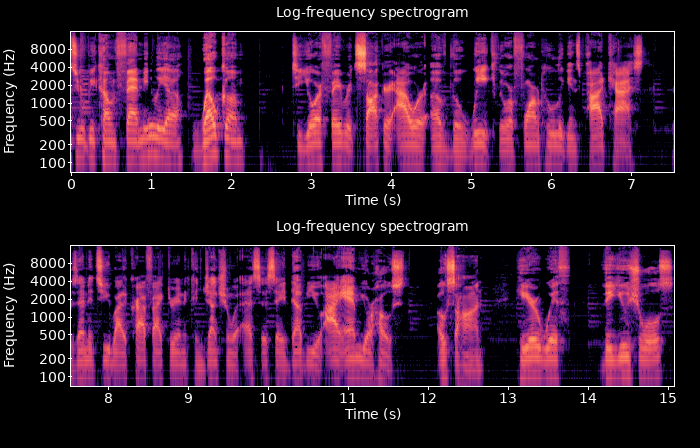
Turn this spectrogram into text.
friends who become familia, welcome to your favorite soccer hour of the week, the Reformed Hooligans podcast, presented to you by the Craft Factory in conjunction with SSAW. I am your host, Osahon, here with the usuals,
